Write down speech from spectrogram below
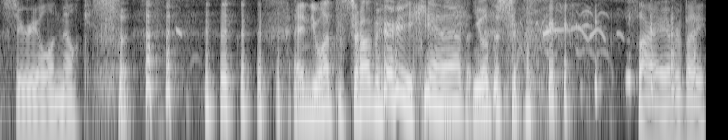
cereal and milk. and you want the strawberry, you can't have it. You want the strawberry? Sorry, everybody.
